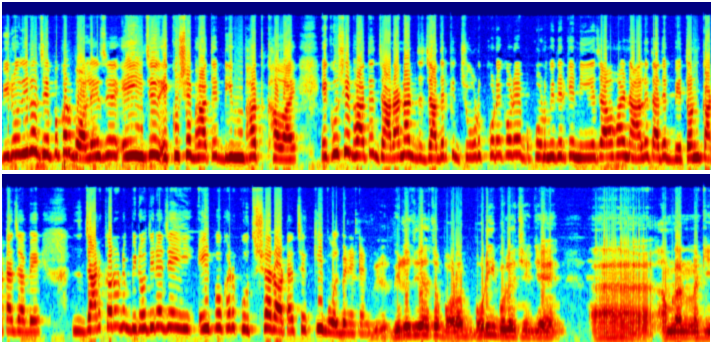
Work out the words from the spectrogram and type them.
বিরোধীরা যে প্রকার বলে যে এই যে একুশে ভাতে ডিম ভাত খাওয়ায় একুশে ভাতে যারা না যাদেরকে জোর করে করে কর্মীদেরকে নিয়ে যাওয়া হয় নাহলে তাদের বেতন কাটা যাবে যার কারণে বিরোধীরা যে এই- প্রকার কুৎসা রটাচ্ছে কি বলবেন এটা? বিরোধীরা তো বরাবরই বলেছে যে আমরা নাকি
